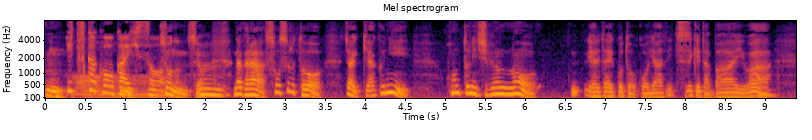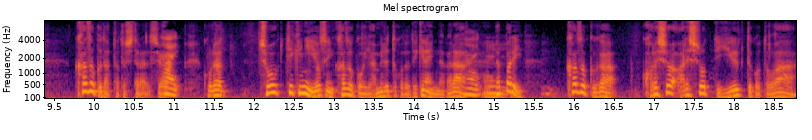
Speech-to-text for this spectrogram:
う。ん。ういつか後悔しそう。そうなんですよ、うん。だからそうするとじゃあ逆に本当に自分のやりたいことをこうやり続けた場合は、家族だったとしたらですよ、はい。これは長期的に要するに家族を辞めるってことはできないんだから、はい。やっぱり家族がこれしろあれしろって言うってことは、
